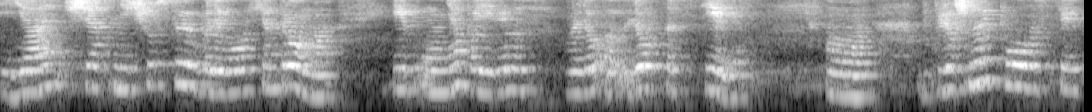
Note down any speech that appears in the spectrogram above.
я сейчас не чувствую болевого синдрома. И у меня появилась легкость в теле. Вот. В брюшной полости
